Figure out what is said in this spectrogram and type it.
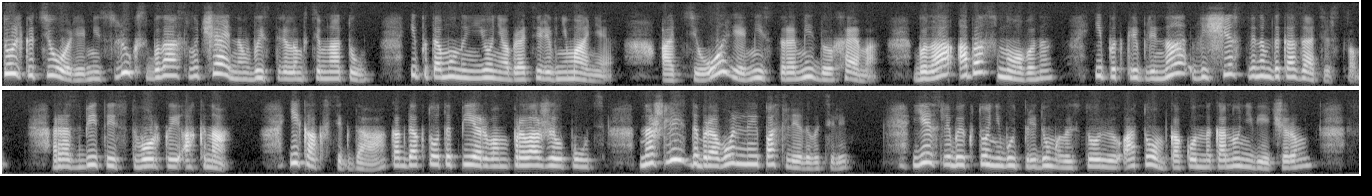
Только теория мисс Люкс была случайным выстрелом в темноту, и потому на нее не обратили внимания, а теория мистера Миддлхэма была обоснована и подкреплена вещественным доказательством, разбитой створкой окна. И, как всегда, когда кто-то первым проложил путь, нашлись добровольные последователи. Если бы кто-нибудь придумал историю о том, как он накануне вечером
